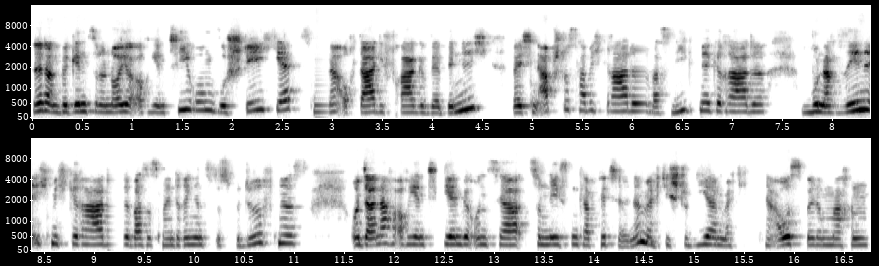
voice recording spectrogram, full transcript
Ne, dann beginnt so eine neue Orientierung. Wo stehe ich jetzt? Ne, auch da die Frage, wer bin ich? Welchen Abschluss habe ich gerade? Was liegt mir gerade? Wonach sehne ich mich gerade? Was ist mein dringendstes Bedürfnis? Und danach orientieren wir uns ja zum nächsten Kapitel. Ne? Möchte ich studieren? Möchte ich eine Ausbildung machen?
